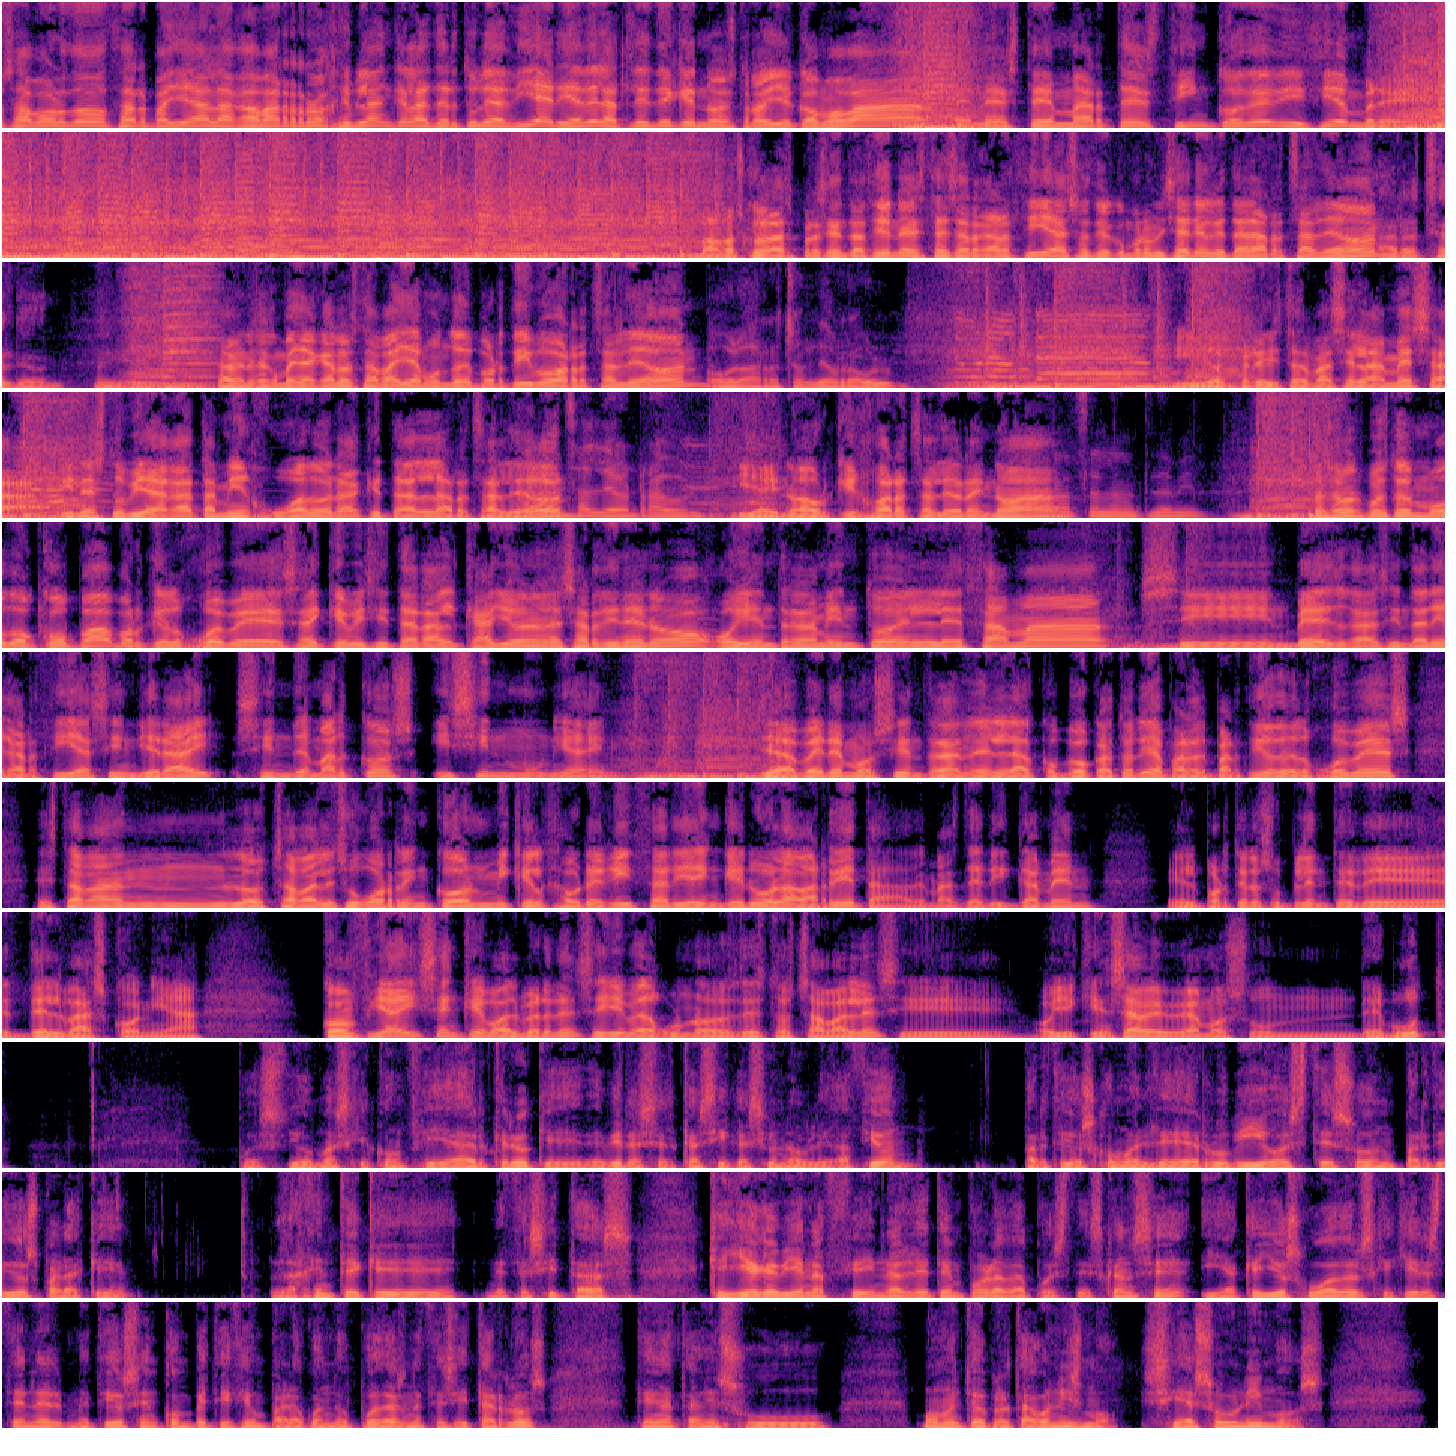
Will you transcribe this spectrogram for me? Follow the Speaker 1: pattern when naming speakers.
Speaker 1: Todos a bordo, zarpa ya la gabarra rojiblanca, la tertulia diaria del Atlético en nuestro Oye Cómo Va en este martes 5 de diciembre. Vamos con las presentaciones. César García, socio compromisario. ¿Qué tal? Arrachaldeón.
Speaker 2: Arrachaldeón, muy bien.
Speaker 1: También nos acompaña Carlos Taballa, Mundo Deportivo. Arrachaldeón.
Speaker 3: Hola, Arrachaldeón, Raúl.
Speaker 1: Y dos periodistas más en la mesa. Inés Tubiaga, también jugadora. ¿Qué tal? Arrachaldeón.
Speaker 4: Arrachaldeón, Raúl.
Speaker 1: Y Ainhoa Urquijo, Arrachaldeón, Ainhoa.
Speaker 4: Arrachaldeón también.
Speaker 1: Nos hemos puesto en modo copa porque el jueves hay que visitar al Cayón en el Sardinero. Hoy entrenamiento en Lezama, sin Vesga, sin Dani García, sin Geray, sin De Marcos y sin Muniain. Ya veremos si entran en la convocatoria para el partido del jueves. Estaban los chavales Hugo Rincón, Miquel Jaureguizar y Engueru Olavarrieta, además de Eric Gamen, el portero suplente de, del Vasconia. ¿Confiáis en que Valverde se lleve algunos de estos chavales? Y, oye, quién sabe, veamos un debut.
Speaker 2: Pues yo más que confiar creo que debiera ser casi casi una obligación. Partidos como el de Rubí o este son partidos para que la gente que necesitas que llegue bien a final de temporada, pues descanse y aquellos jugadores que quieres tener metidos en competición para cuando puedas necesitarlos, tengan también su momento de protagonismo. Si a eso unimos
